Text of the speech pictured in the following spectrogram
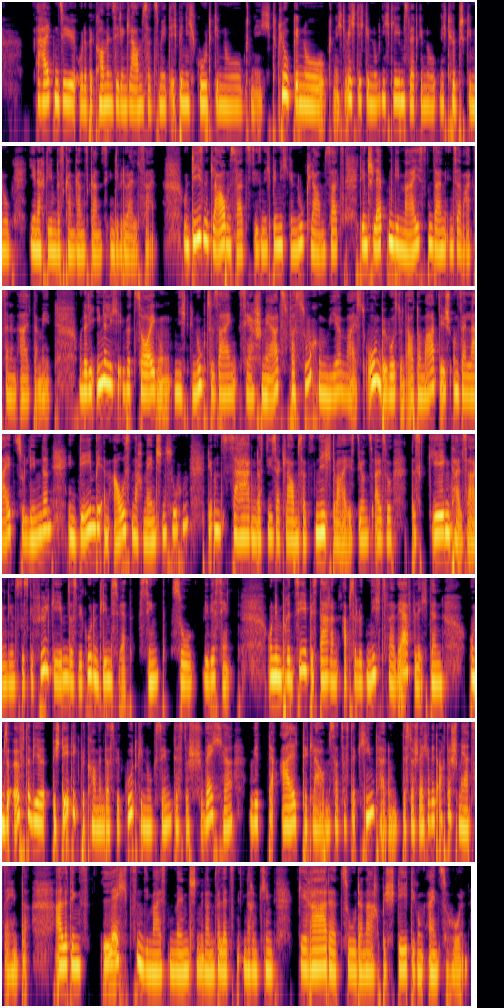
erhalten sie oder bekommen sie den Glaubenssatz mit, ich bin nicht gut genug, nicht klug genug, nicht wichtig genug, nicht liebenswert genug, nicht hübsch genug, je nachdem, das kann ganz, ganz individuell sein. Und diesen Glaubenssatz, diesen Ich bin nicht genug Glaubenssatz, den schleppen die meisten dann ins Erwachsenenalter mit. Und da die innerliche Überzeugung, nicht genug zu sein, sehr schmerzt, versuchen wir meist unbewusst und automatisch unser Leid zu lindern, indem wir im Außen nach Menschen suchen, die uns sagen, dass dieser Glaubenssatz nicht wahr ist, die uns also das Gegenteil sagen, die uns das Gefühl geben, dass wir gut und liebenswert sind, so wie wir sind. Und im Prinzip ist daran absolut nichts verwerflich, denn Umso öfter wir bestätigt bekommen, dass wir gut genug sind, desto schwächer wird der alte Glaubenssatz aus der Kindheit und desto schwächer wird auch der Schmerz dahinter. Allerdings lechzen die meisten Menschen mit einem verletzten inneren Kind geradezu danach Bestätigung einzuholen.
